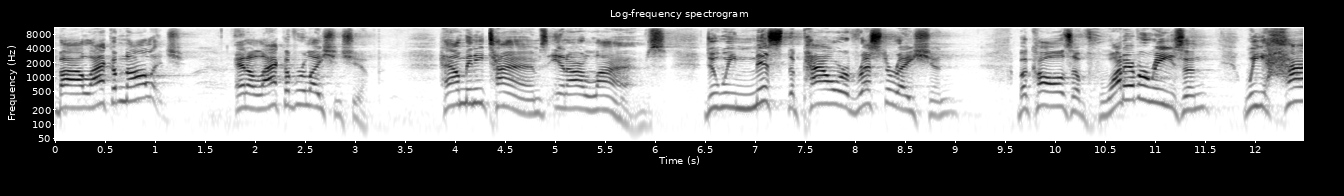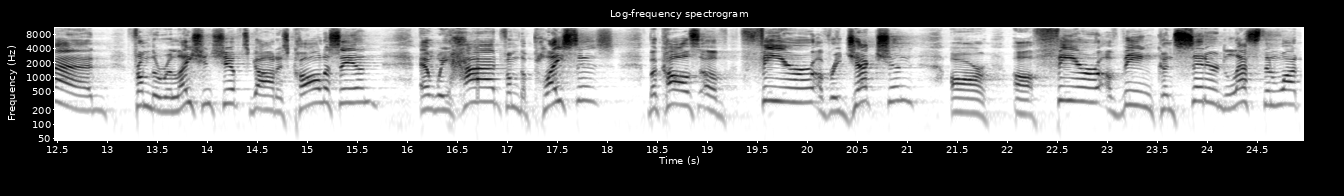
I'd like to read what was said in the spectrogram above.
by a lack of knowledge and a lack of relationship. How many times in our lives do we miss the power of restoration because of whatever reason we hide from the relationships God has called us in, and we hide from the places because of fear of rejection or uh, fear of being considered less than what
